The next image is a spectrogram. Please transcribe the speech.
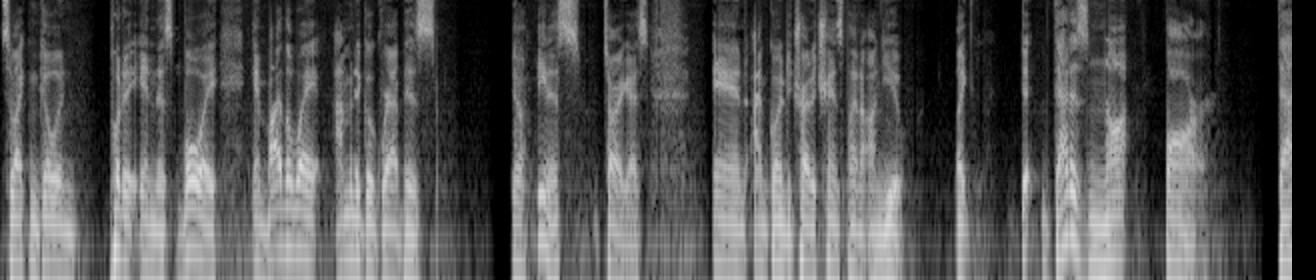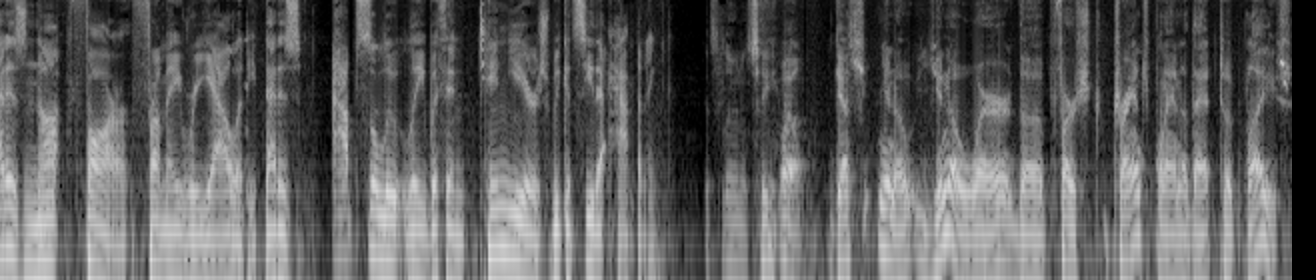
so I can go and put it in this boy." And by the way, I'm going to go grab his Yeah. penis. Sorry, guys, and I'm going to try to transplant it on you. Like th- that is not far. That is not far from a reality. That is absolutely within 10 years we could see that happening. it's lunacy. Well, guess you know you know where the first transplant of that took place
